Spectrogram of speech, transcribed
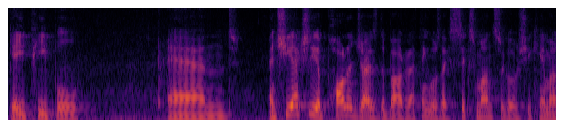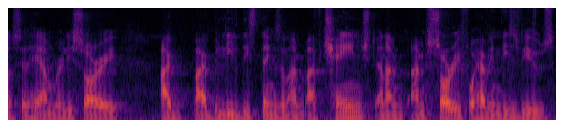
gay people, and and she actually apologized about it. I think it was like six months ago. She came out and said, "Hey, I'm really sorry. I, I believe these things, and I'm, I've changed, and I'm I'm sorry for having these views."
